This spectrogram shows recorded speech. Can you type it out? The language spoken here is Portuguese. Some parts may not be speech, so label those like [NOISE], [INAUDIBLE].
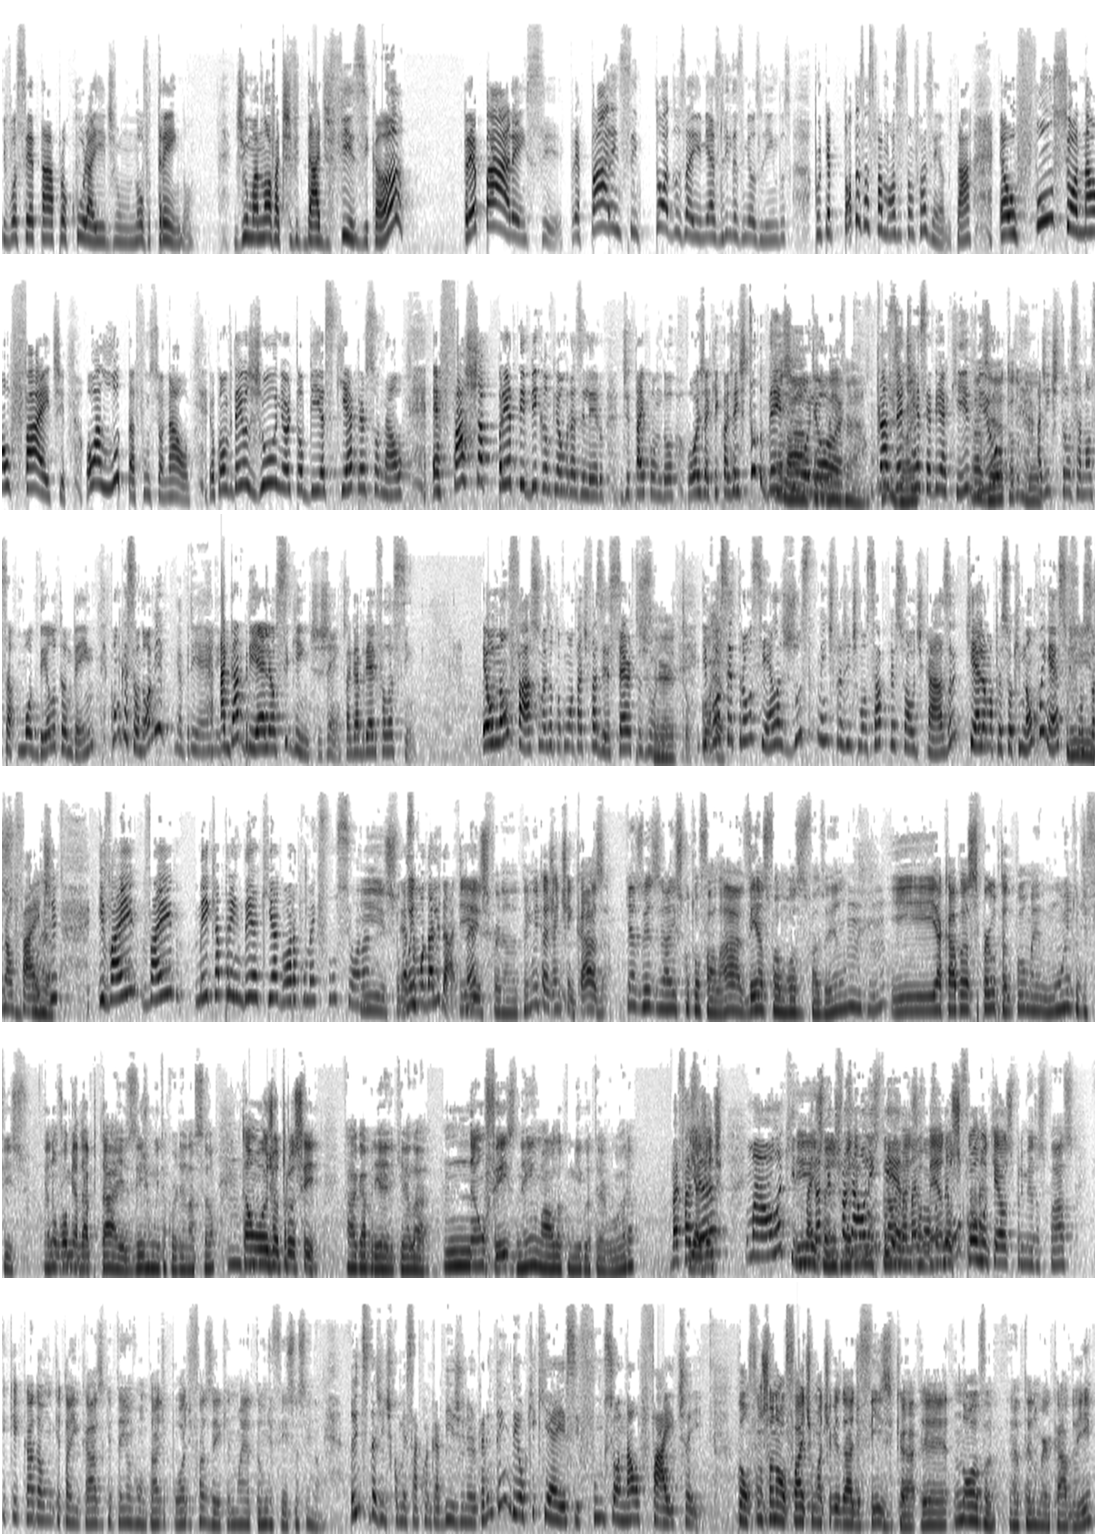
e você está à procura aí de um novo treino, de uma nova atividade física, hã? Preparem-se, preparem-se todos aí, minhas lindas e meus lindos, porque todas as famosas estão fazendo, tá? É o Funcional Fight, ou a luta funcional. Eu convidei o Júnior Tobias, que é personal, é faixa preta e bicampeão brasileiro de Taekwondo, hoje aqui com a gente. Tudo bem, Júnior? Um prazer te receber aqui, prazer, viu? É todo meu. A gente trouxe a nossa modelo também. Como que é seu nome? Gabriele. A Gabriele é o seguinte, gente. A Gabriele falou assim: eu não faço, mas eu tô com vontade de fazer, certo, Júnior? Certo. E correto. você trouxe ela justamente pra gente mostrar pro pessoal de casa que ela é uma pessoa que não conhece o Isso, Funcional Fight correto. e vai, vai meio que aprender aqui agora como é que funciona Isso, essa muito- modalidade, né? Isso, Fernanda. Tem muita gente em casa que às vezes já escutou falar, vê as famosas fazendo Uhum. e acaba se perguntando, pô, mas é muito difícil. Eu não vou me adaptar, exige muita coordenação. Uhum. Então hoje eu trouxe a Gabriele, que ela não fez nenhuma aula comigo até agora. Vai fazer gente- uma aula aqui, não vai dar Isso, tempo de fazer a aula inteira, mais mas ou menos como que é os primeiros passos e que cada um que está em casa, que tenha vontade, pode fazer, que não é tão difícil assim não. Antes da gente começar com a Gabi, Júnior, eu quero entender o que, que é esse Funcional Fight aí. Bom, Funcional Fight é uma atividade física é, nova até no mercado aí.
